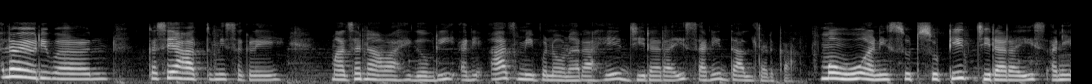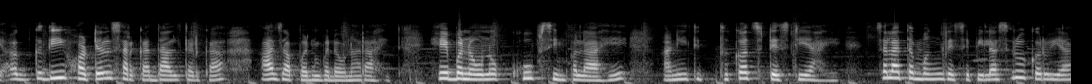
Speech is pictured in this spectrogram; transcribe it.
हॅलो एव्हरीवन कसे आहात तुम्ही सगळे? माझं नाव आहे गौरी आणि आज मी बनवणार आहे जिरा राईस आणि दाल तडका. मऊ आणि सुटसुटीत जिरा राईस आणि अगदी हॉटेलसारखा दाल तडका आज आपण बनवणार आहेत. हे बनवणं खूप सिंपल आहे आणि तितकंच टेस्टी आहे. चला तर मग रेसिपीला सुरू करूया.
